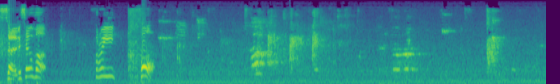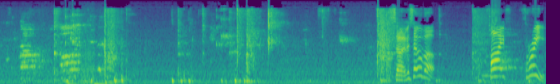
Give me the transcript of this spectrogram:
Service over. Three four. Service over. Five three.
